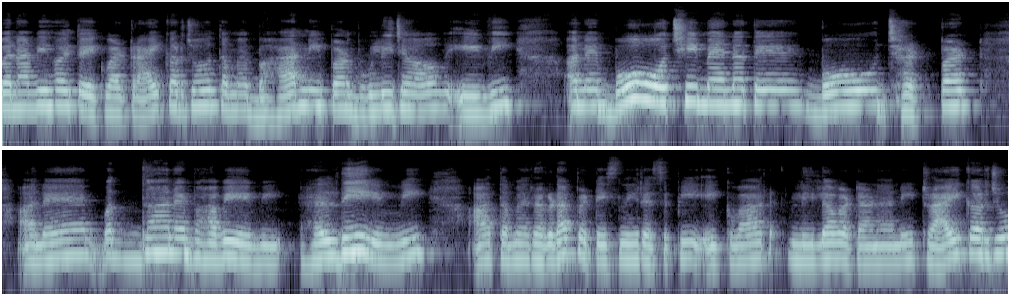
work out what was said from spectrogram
બનાવી હોય તો એકવાર ટ્રાય કરજો. તમે બહારની પણ ભૂલી જાઓ એવી. અને બહુ ઓછી મહેનતે, બહુ ઝટપટ અને બધાને ભાવે એવી હેલ્ધી એવી, આ તમે રગડા પેટીસની રેસિપી એકવાર લીલા વટાણાની ટ્રાય કરજો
